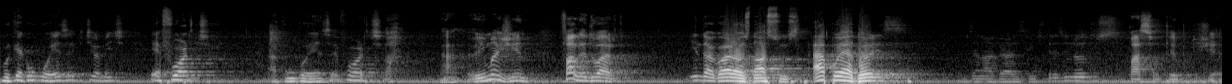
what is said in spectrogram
Porque a concorrência, efetivamente, é forte. A concorrência é forte. Ah, eu imagino. Fala, Eduardo. Indo agora aos nossos apoiadores. 19 horas e 23 minutos. Passa o tempo ligeiro.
